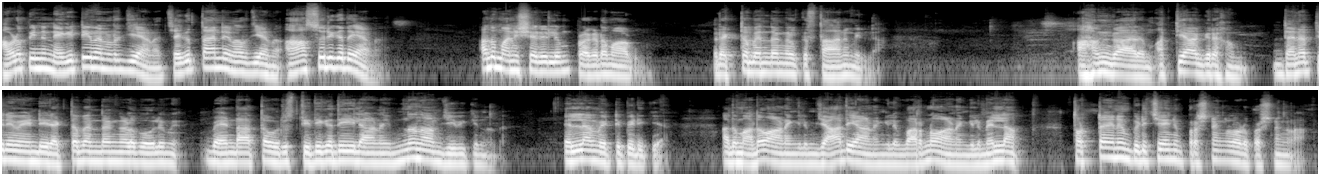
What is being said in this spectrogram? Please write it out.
അവിടെ പിന്നെ നെഗറ്റീവ് എനർജിയാണ് ചെകുത്താന്റെ എനർജിയാണ് ആസുരികതയാണ്. അത് മനുഷ്യരിലും പ്രകടമാകും. രക്തബന്ധങ്ങൾക്ക് സ്ഥാനമില്ല. അഹങ്കാരം അത്യാഗ്രഹം ധനത്തിന് വേണ്ടി രക്തബന്ധങ്ങൾ പോലും വേണ്ടാത്ത ഒരു സ്ഥിതിഗതിയിലാണ് ഇന്ന് നാം ജീവിക്കുന്നത്. എല്ലാം വെട്ടിപ്പിടിക്കുക. അത് മതമാണെങ്കിലും ജാതിയാണെങ്കിലും വർണമാണെങ്കിലും എല്ലാം തൊട്ടതിനും പിടിച്ചതിനും പ്രശ്നങ്ങളോട് പ്രശ്നങ്ങളാണ്.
